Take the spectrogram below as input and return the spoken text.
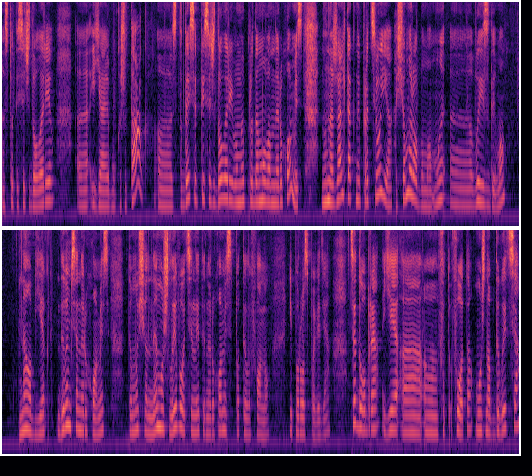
е, 100 тисяч доларів, е, і я йому кажу, так, е, 110 тисяч доларів, і ми продамо вам нерухомість. Ну, на жаль, так не працює. Що ми робимо? Ми е, виїздимо. На об'єкт дивимося нерухомість, тому що неможливо оцінити нерухомість по телефону і по розповіді. Це добре, є е, е, фото, можна обдивитися,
